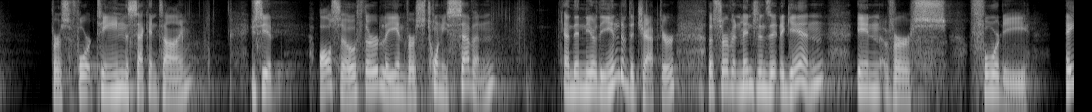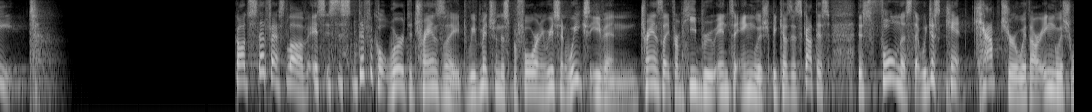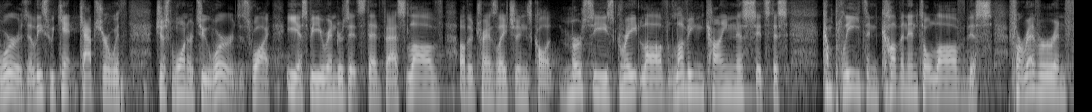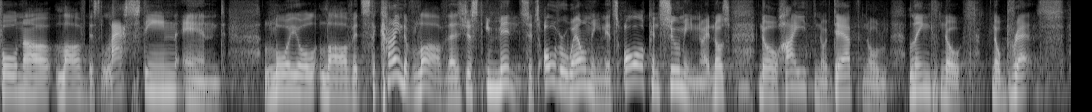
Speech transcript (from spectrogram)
Verse 14, the second time. You see it also, thirdly, in verse 27. And then near the end of the chapter, the servant mentions it again in verse 48. God's steadfast love, it's, it's, this difficult word to translate. We've mentioned this before in recent weeks, even translate from Hebrew into English because it's got this, this fullness that we just can't capture with our English words. At least we can't capture with just one or two words. It's why ESV renders it steadfast love. Other translations call it mercies, great love, loving kindness. It's this complete and covenantal love, this forever and full love, this lasting and loyal love. It's the kind of love that is just immense. It's overwhelming. It's all consuming. Right? Knows no height, no depth, no length, no, no breadth.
